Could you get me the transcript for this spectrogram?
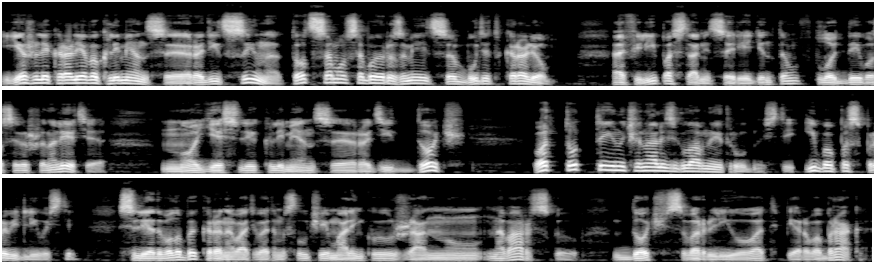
Ежели королева Клеменция родит сына, тот, само собой разумеется, будет королем а Филипп останется регентом вплоть до его совершеннолетия. Но если Клеменция родит дочь, вот тут-то и начинались главные трудности, ибо по справедливости следовало бы короновать в этом случае маленькую Жанну Наварскую, дочь сварливого от первого брака.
